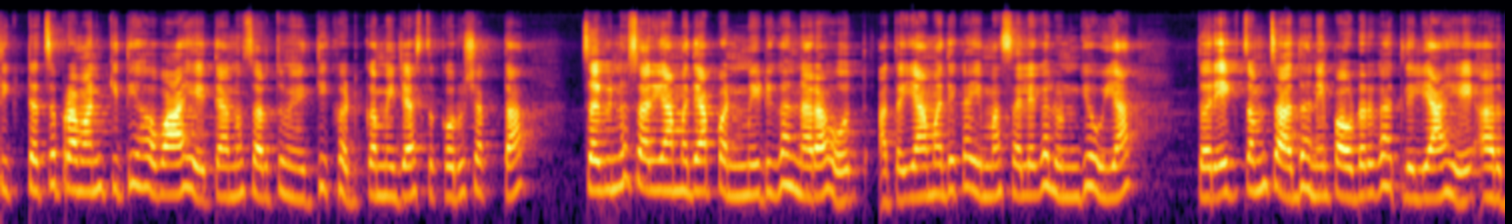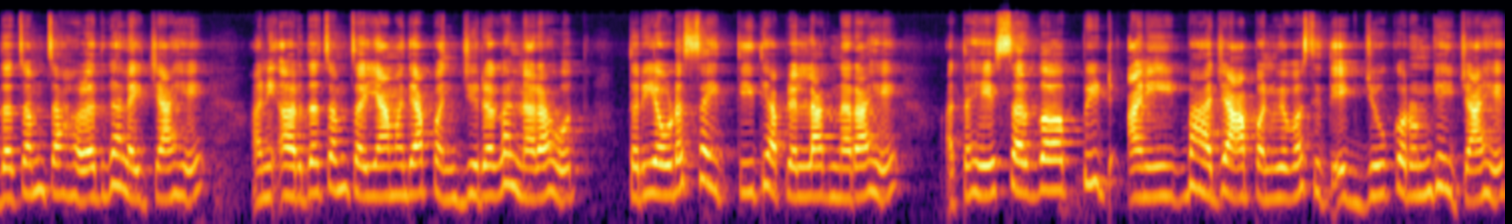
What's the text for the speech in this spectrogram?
तिखटाचं प्रमाण किती हवं आहे त्यानुसार तुम्ही तिखट कमी जास्त करू शकता. चवीनुसार यामध्ये आपण मीठ घालणार आहोत. आता यामध्ये काही मसाले घालून घेऊया. तर एक चमचा धने पावडर घातलेली आहे. अर्धा चमचा हळद घालायची आहे. आणि अर्धा चमचा यामध्ये आपण जिरं घालणार आहोत. तर एवढंच साहित्य इथे आपल्याला लागणार आहे. आता हे सगळं पीठ आणि भाज्या आपण व्यवस्थित एकजीव करून घ्यायच्या आहेत.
